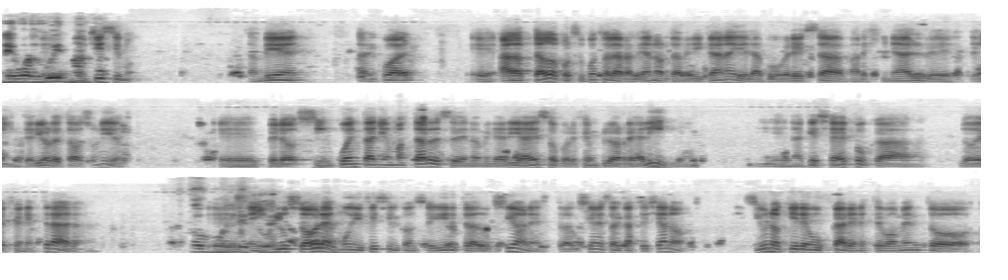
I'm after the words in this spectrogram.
De Walt Whitman. Muchísimo. También, tal cual. Eh, adaptado por supuesto a la realidad norteamericana y de la pobreza marginal del interior de Estados Unidos. Eh, pero 50 años más tarde se denominaría eso, por ejemplo, realismo, y en aquella época lo defenestraron. Eh, e incluso ahora es muy difícil conseguir traducciones, traducciones al castellano. Si uno quiere buscar en este momento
